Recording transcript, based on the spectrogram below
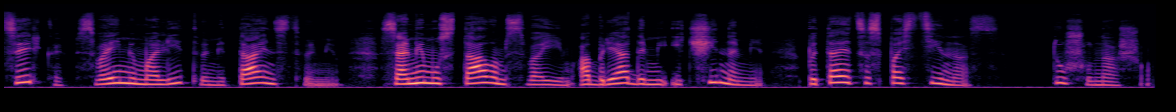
Церковь своими молитвами, таинствами, самим уставом своим, обрядами и чинами пытается спасти нас, душу нашу.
